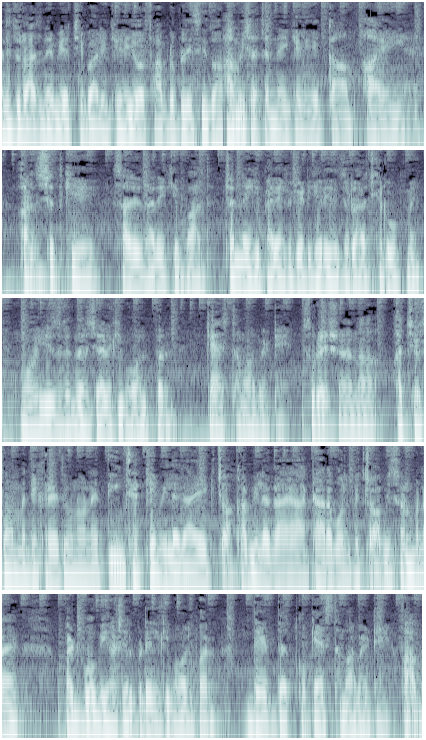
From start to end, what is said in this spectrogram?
ऋतुराज ने भी अच्छी पारी खेली और फाफ डुप्लेसी तो हमेशा चेन्नई के लिए काम आए ही हैं। अर्धशत की साझेदारी के बाद चेन्नई की पहले विकेट गिरी ऋतुराज के रूप में, वो युजविंदर चहल की बॉल पर कैच थमा बैठे? सुरेश रैना अच्छे फॉर्म में दिख रहे थे, उन्होंने तीन छक्के भी लगाए, एक चौका भी लगाया, अठारह बॉल पे चौबीस रन बनाए बट वो भी हर्षल पटेल की बॉल पर। देवदत्त को कैच थमा बैठे? फाफ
